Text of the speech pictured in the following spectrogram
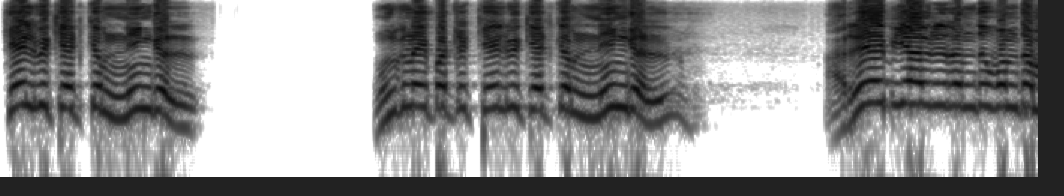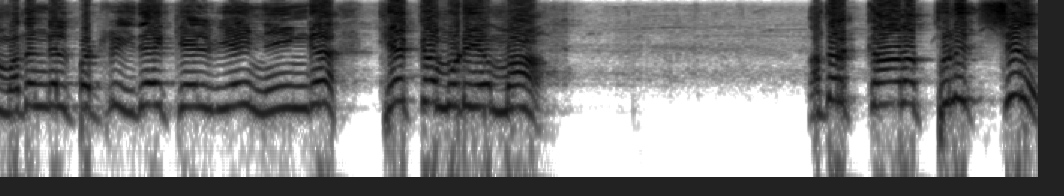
கேள்வி கேட்கும் நீங்கள் முருகனை பற்றி கேள்வி கேட்கும் நீங்கள் அரேபியாவில் இருந்து வந்த மதங்கள் பற்றி இதே கேள்வியை நீங்க கேட்க முடியுமா? அதற்கான துணிச்சல்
